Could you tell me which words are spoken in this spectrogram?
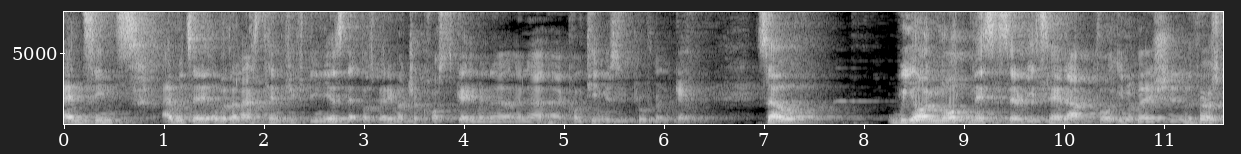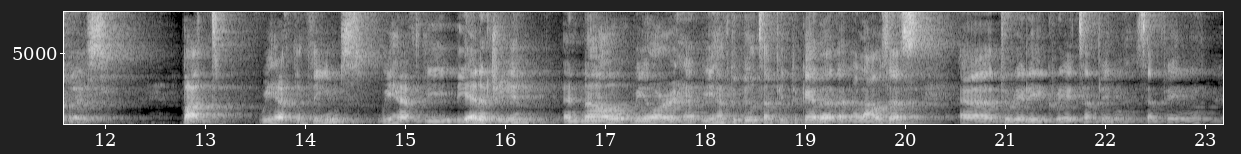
And since I would say over the last 10, 15 years, that was very much a cost game and a, and a, a continuous improvement game. So we are not necessarily set up for innovation in the first place. But we have the themes, we have the, the energy, and now we, are, we have to build something together that allows us uh, to really create something something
